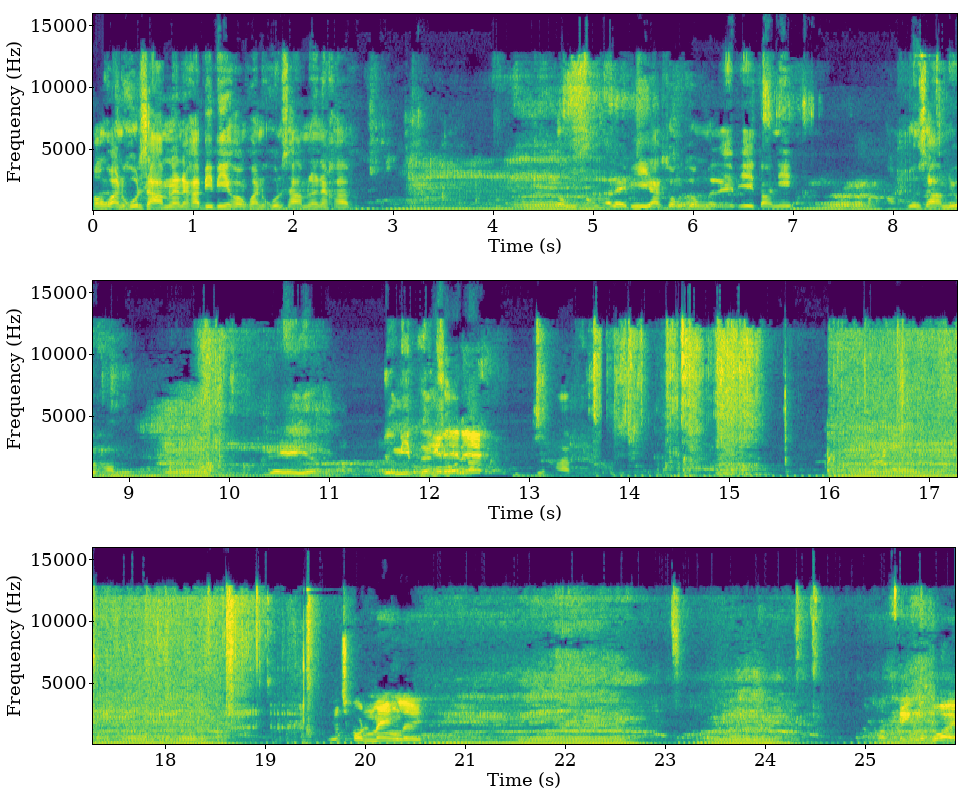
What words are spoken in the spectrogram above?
ของขวัญคูณสามแล้วนะครับ พี่พี่ๆของขวัญคูณสามแล้วนะครับส่งส่งมาเลยพี่อยากส่งส่งมาเลยพี่ตอนนี้ ของคูณสามอยู่ครับเยเยเดี๋ยวมีเพื่อนนี่ส่งนี่แล้นี่วครับชนแม่งเลยรถติ่งนะเว้ย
